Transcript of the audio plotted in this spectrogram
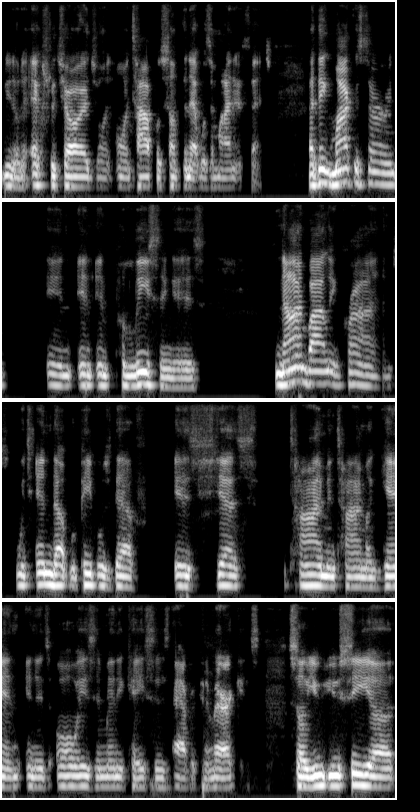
you know, the extra charge on, on top of something that was a minor offense. I think my concern in in, in policing is nonviolent crimes which end up with people's death is just time and time again, and it's always in many cases African Americans. So you you see a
